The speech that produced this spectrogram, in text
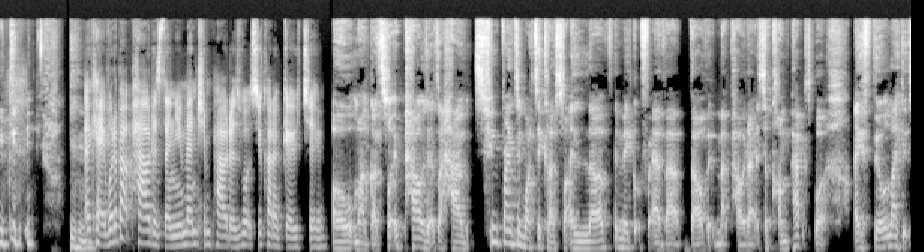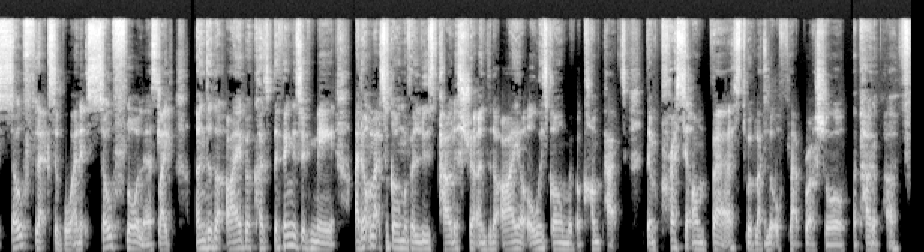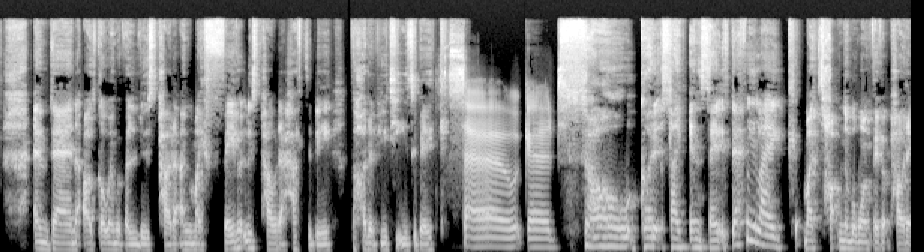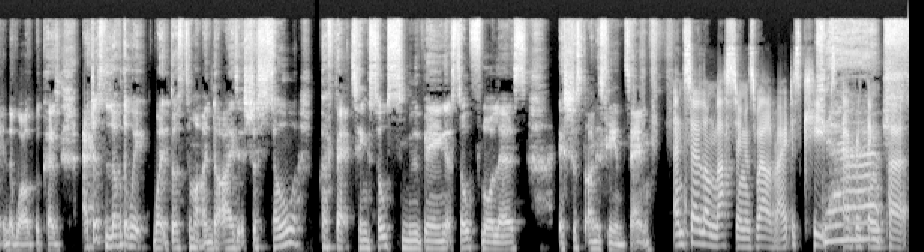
mm-hmm. Okay, what about powders then? You mentioned powders. What's your kind of go to? Oh my God. So, in powders, I have two brands in particular. So, I love the Makeup Forever Velvet Matte Powder. It's a compact, but I feel like it's so flexible and it's so flawless, like under the eye. Because the thing is with me, I don't like to go in with a loose powder straight under the eye. I always go in with a compact, then press it on first with like a little flat brush or a powder puff. And then I'll go in with a loose powder. And my favorite loose powder has to be the Huda Beauty Easy Bake. So good. So good. It's like insane. It's definitely like my top number one favorite powder in the world because I just love the way what it does to my under eyes. It's just so perfecting, so smoothing, so flawless. It's just honestly insane. And so long lasting as well, right? Just keeps yeah. everything put.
